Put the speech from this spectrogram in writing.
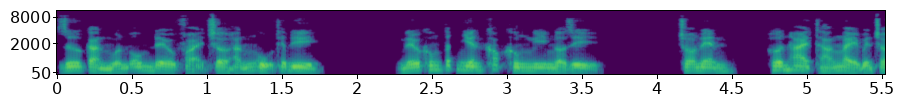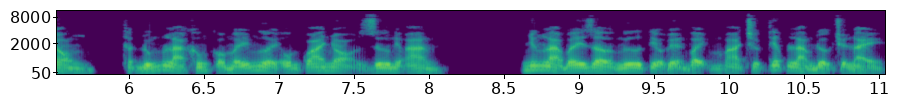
Dư càn muốn ôm đều phải chờ hắn ngủ thiết đi. Nếu không tất nhiên khóc không nghi ngờ gì. Cho nên, hơn hai tháng này bên trong, thật đúng là không có mấy người ôm qua nhỏ dư niệm an. Nhưng là bây giờ ngư tiểu huyện vậy mà trực tiếp làm được chuyện này,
